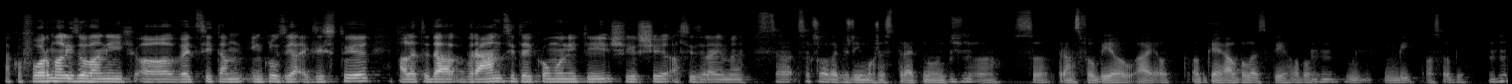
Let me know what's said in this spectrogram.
ako formalizovaných uh, vecí tam inklúzia existuje, ale teda v rámci tej komunity širšie asi zrejme... Sa, sa človek vždy môže stretnúť mm-hmm. uh, s transfóbiou aj od, od gay alebo lesby alebo mm-hmm. by osoby. Mm-hmm.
